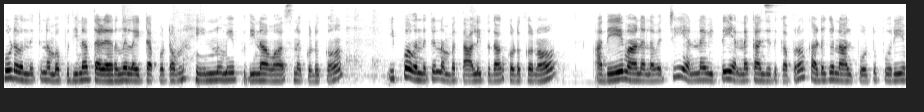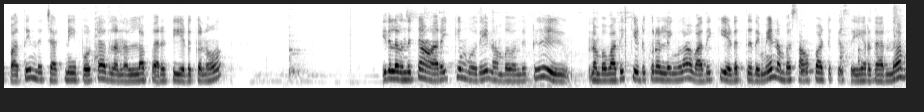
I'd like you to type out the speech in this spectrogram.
கூட வந்துட்டு நம்ம புதினா தழை இருந்து லைட்டாக போட்டோம்னா இன்னுமே புதினா வாசனை கொடுக்கும். இப்போ வந்துட்டு நம்ம தாளிப்பு தான் கொடுக்கணும். அதே வானலை வச்சு எண்ணெய் விட்டு எண்ணெய் காஞ்சதுக்கப்புறம் கடுகு நாள் போட்டு பொரிய பார்த்து இந்த சட்னியை போட்டு அதில் நல்லா பரட்டி எடுக்கணும். இதில் வந்துட்டு அரைக்கும் போதே நம்ம வந்துட்டு நம்ம வதக்கி எடுக்கிறோம் இல்லைங்களா? வதக்கி எடுத்ததுமே நம்ம சாப்பாட்டுக்கு செய்கிறதா இருந்தால்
